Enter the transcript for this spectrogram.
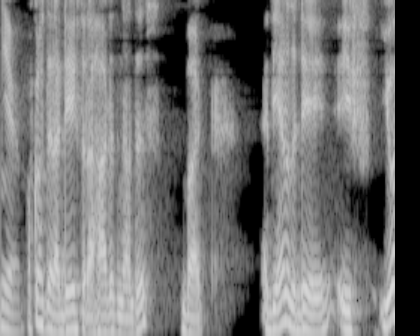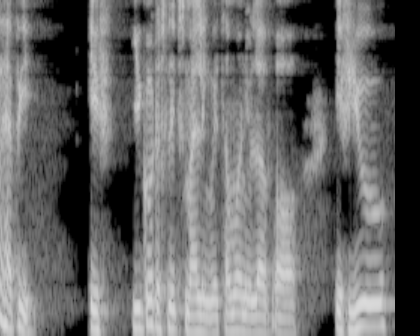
Yeah. Of course, there are days that are harder than others, but at the end of the day, if you're happy, if you go to sleep smiling with someone you love, or if you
